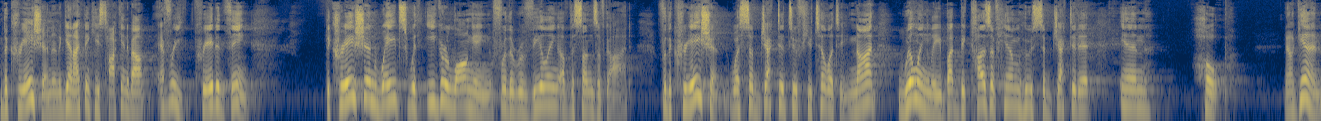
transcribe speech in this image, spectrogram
the creation, and again, I think he's talking about every created thing. The creation waits with eager longing for the revealing of the sons of God. For the creation was subjected to futility, not willingly, but because of him who subjected it in hope. Now, again,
